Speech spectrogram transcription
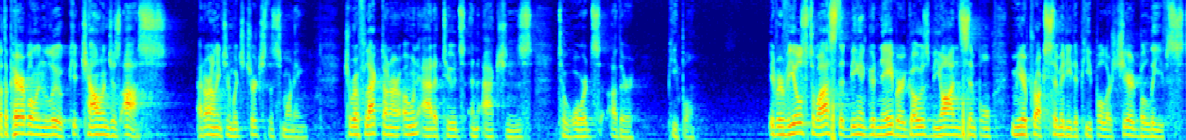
But the parable in Luke, it challenges us at Arlington Woods Church this morning to reflect on our own attitudes and actions towards other people. It reveals to us that being a good neighbor goes beyond simple mere proximity to people or shared beliefs.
